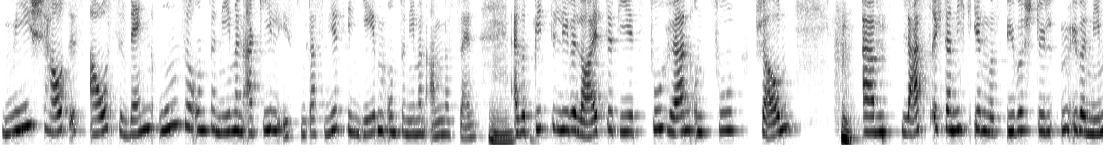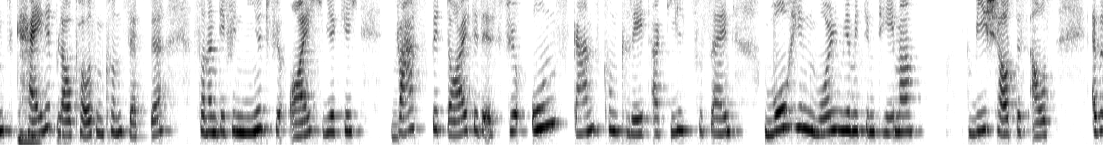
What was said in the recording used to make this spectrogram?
Wie schaut es aus, wenn unser Unternehmen agil ist? Und das wird in jedem Unternehmen anders sein. Mhm. Also bitte, liebe Leute, die jetzt zuhören und zuschauen, hm. ähm, lasst euch da nicht irgendwas überstülpen, übernehmt hm. keine Blaupausenkonzepte, sondern definiert für euch wirklich, was bedeutet es für uns ganz konkret agil zu sein? Wohin wollen wir mit dem Thema? Wie schaut es aus? Also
